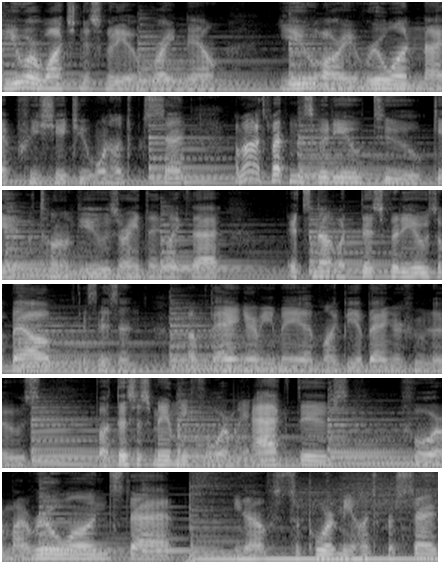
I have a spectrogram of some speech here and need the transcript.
you are watching this video right now, you are a real one and I appreciate you 100%. I'm not expecting this video to get a ton of views or anything like that. It's not what this video is about. This isn't a banger. I mean, maybe it might be a banger, who knows. But this is mainly for my actives, for my real ones that, you know, support me 100%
